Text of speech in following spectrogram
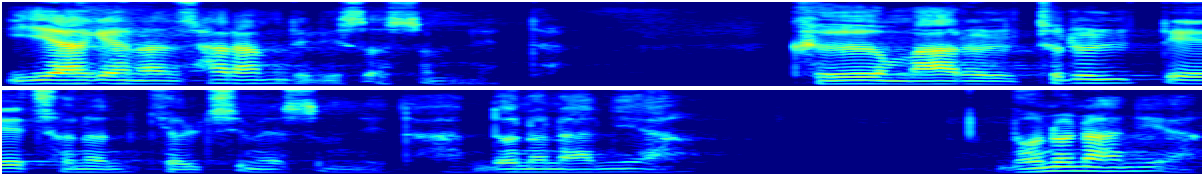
이야기하는 사람들이 있었습니다. 그 말을 들을 때 저는 결심했습니다. 너는 아니야. 너는 아니야.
